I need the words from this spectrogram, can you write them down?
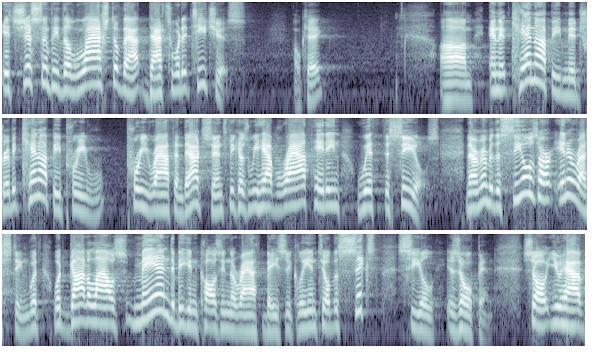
It's just simply the last of that. That's what it teaches. Okay? Um, and it cannot be mid trib, it cannot be pre pre wrath in that sense because we have wrath hitting with the seals. Now remember, the seals are interesting with what God allows man to begin causing the wrath basically until the sixth seal is open. So you have,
